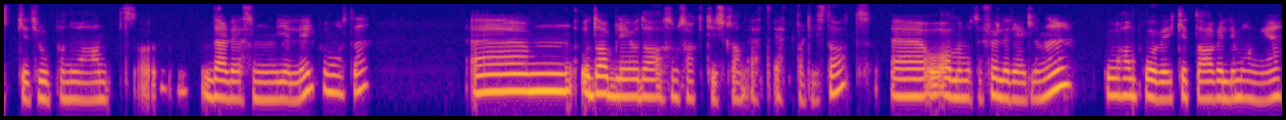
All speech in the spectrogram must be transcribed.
ikke tro på noe annet. Det er det som gjelder, på en måte. Um, og da ble jo da som sagt Tyskland et ettpartistat, uh, og alle måtte følge reglene. Og han påvirket da veldig mange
